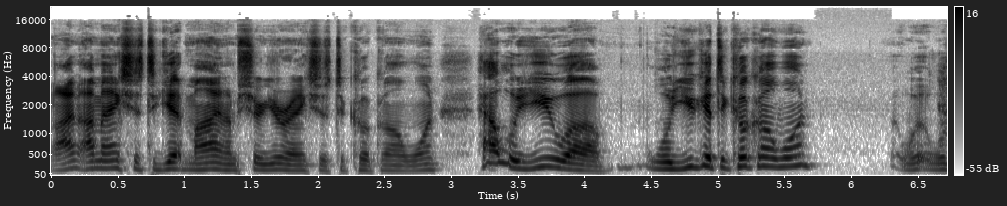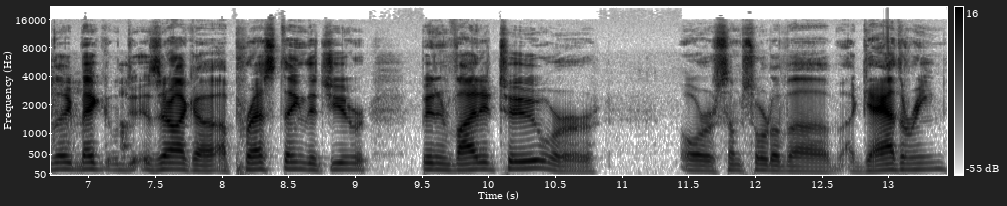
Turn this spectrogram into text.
I'm, I'm anxious to get mine. I'm sure you're anxious to cook on one. How will you? Uh, will you get to cook on one? Will, will they make? Is there like a, a press thing that you've been invited to, or or some sort of a, a gathering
